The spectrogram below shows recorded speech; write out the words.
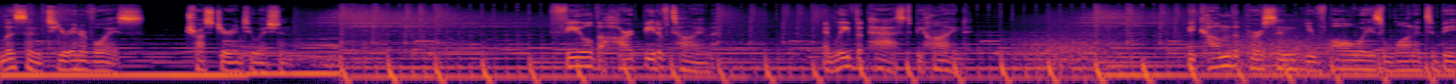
Listen to your inner voice. Trust your intuition. Feel the heartbeat of time and leave the past behind. Become the person you've always wanted to be.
